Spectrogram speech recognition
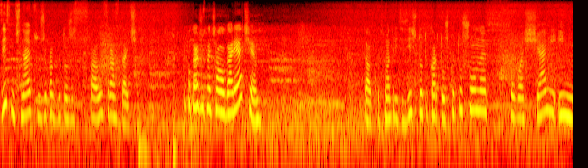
Здесь начинаются уже как бы тоже столы с раздачей. Ну, покажу сначала горячее. Так, вот смотрите, здесь что-то картошка тушеная с овощами и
